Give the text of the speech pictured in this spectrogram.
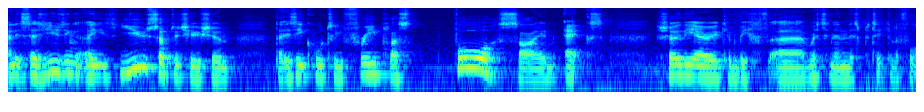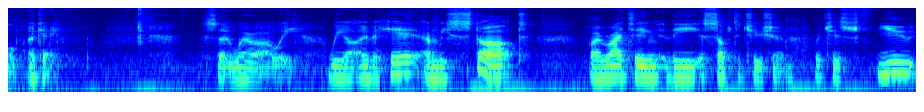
and it says using a u substitution that is equal to 3 plus 4 sine x show the area can be uh, written in this particular form. Okay, so where are we? We are over here and we start by writing the substitution, which is u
